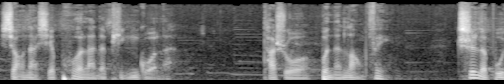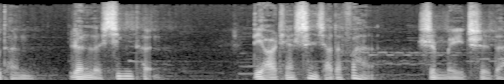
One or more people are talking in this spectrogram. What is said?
削那些破烂的苹果了。他说不能浪费，吃了不疼，扔了心疼。第二天剩下的饭是没吃的。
